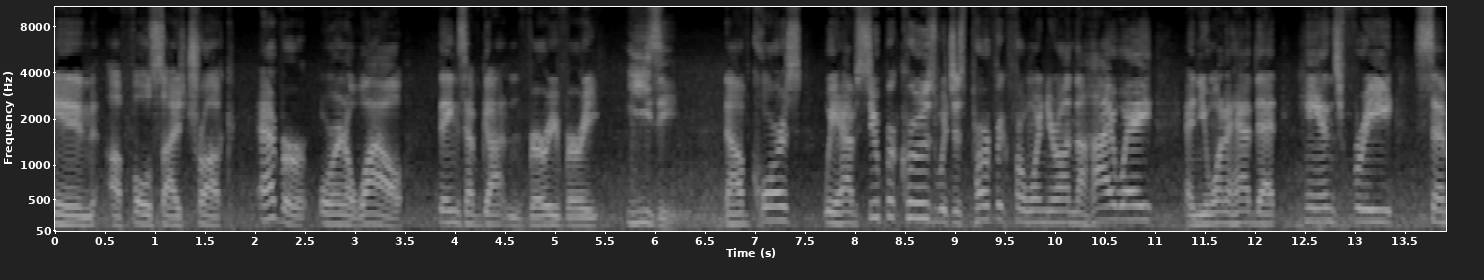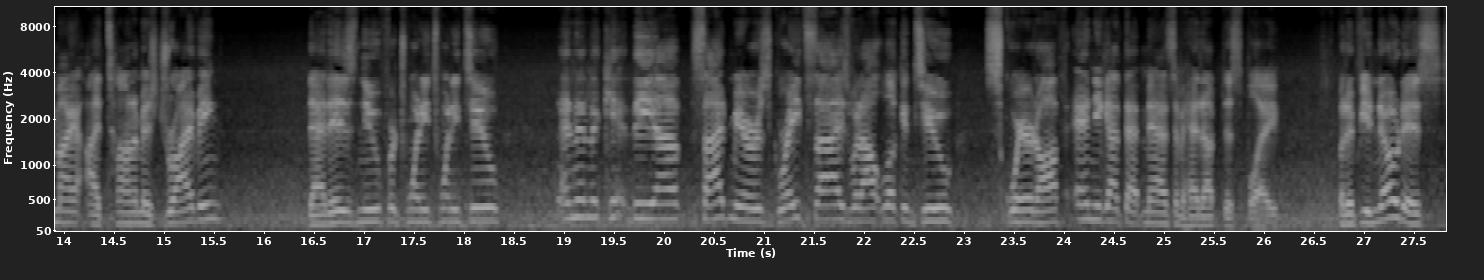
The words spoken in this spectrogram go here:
in a full-size truck ever or in a while. Things have gotten very, very easy. Now, of course, we have Super Cruise, which is perfect for when you're on the highway and you want to have that hands-free, semi-autonomous driving. That is new for 2022. And then the, the uh, side mirrors, great size without looking too squared off. And you got that massive head-up display. But if you notice,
